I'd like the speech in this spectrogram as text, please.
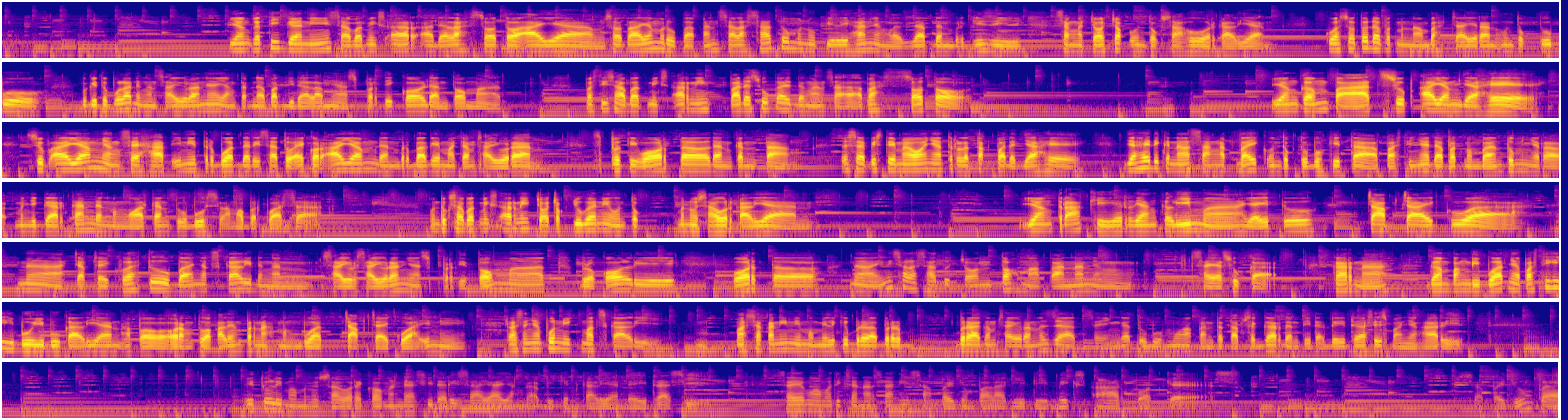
Yang ketiga nih, sahabat Mix R adalah soto ayam. Soto ayam merupakan salah satu menu pilihan yang lezat dan bergizi sangat cocok untuk sahur kalian. Kuah soto dapat menambah cairan untuk tubuh. Begitu pula dengan sayurannya yang terdapat di dalamnya seperti kol dan tomat. Pasti sahabat Mix R nih pada suka dengan apa soto. Yang keempat, sup ayam jahe. Sup ayam yang sehat ini terbuat dari satu ekor ayam dan berbagai macam sayuran, seperti wortel dan kentang. Resep istimewanya terletak pada jahe. Jahe dikenal sangat baik untuk tubuh kita, pastinya dapat membantu menyegarkan dan menguatkan tubuh selama berpuasa. Untuk sahabat Mix Arni cocok juga nih untuk menu sahur kalian. Yang terakhir, yang kelima yaitu capcay kuah. Nah, capcay kuah tuh banyak sekali dengan sayur-sayurannya seperti tomat, brokoli, wortel. Nah, ini salah satu contoh makanan yang saya suka karena gampang dibuatnya. Pasti ibu-ibu kalian atau orang tua kalian pernah membuat capcay kuah ini. Rasanya pun nikmat sekali. Masakan ini memiliki ber, ber, beragam sayuran lezat sehingga tubuhmu akan tetap segar dan tidak dehidrasi sepanjang hari. Itu 5 menu sahur rekomendasi dari saya yang gak bikin kalian dehidrasi. Saya Muhammad Iksan Arsani, sampai jumpa lagi di Mix Art Podcast. Sampai jumpa.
